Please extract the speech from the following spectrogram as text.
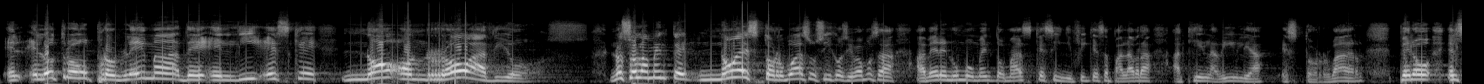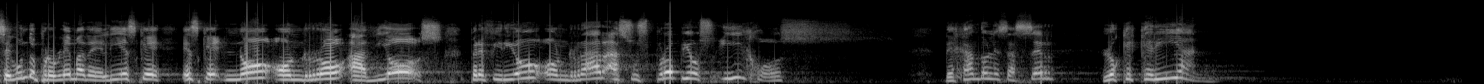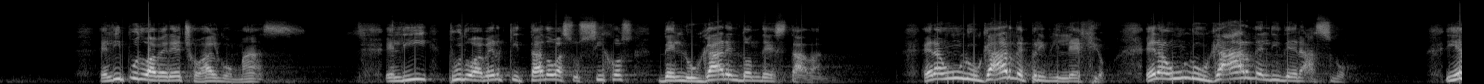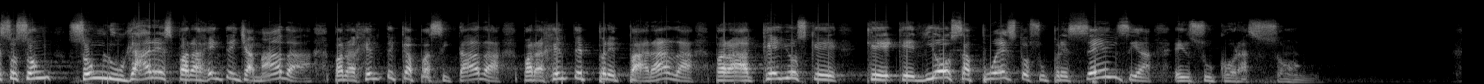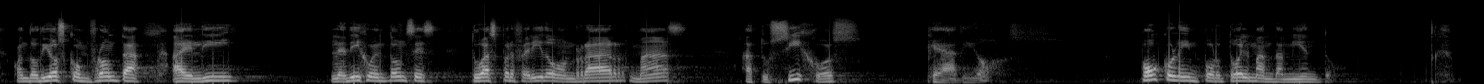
El, el, otro problema de Elí es que no honró a Dios. No solamente no estorbó a sus hijos, y vamos a, ver en un momento más qué significa esa palabra aquí en la Biblia, estorbar, pero el segundo problema de Elí es que, es que no honró a Dios, prefirió honrar a sus propios hijos, dejándoles hacer lo que querían. Elí pudo haber hecho algo más. Elí pudo haber quitado a sus hijos del lugar en donde estaban. Era un lugar de privilegio, era un lugar de liderazgo. Y esos son, son lugares para gente llamada, para gente capacitada, para gente preparada, para aquellos que, que, que Dios ha puesto su presencia en su corazón. Cuando Dios confronta a Elí, le dijo entonces, Tú has preferido honrar más a tus hijos que a Dios. Poco le importó el mandamiento.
